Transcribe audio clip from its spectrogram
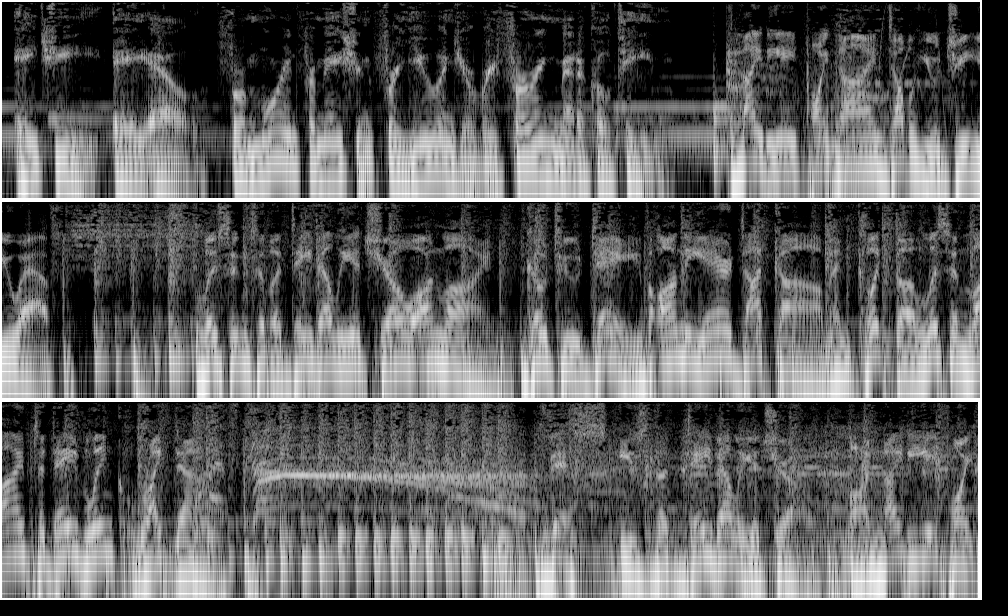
H-E-A-L for more information for you and your referring medical team. 98.9 WGUF. Listen to the Dave Elliott Show online. Go to DaveOnTheAir.com and click the Listen Live to Dave link right now. This is the Dave Elliott Show on 98.9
